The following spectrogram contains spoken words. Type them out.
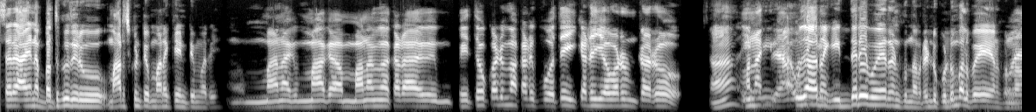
సరే ఆయన బతుకు తెరువు మార్చుకుంటే మనకేంటి మరి? మన మాక మనం అక్కడ ప్రతి ఒక్కడు అక్కడికి పోతే ఇక్కడ ఎవడు ఉంటారు? మన ఉదాహరణకి ఇద్దరే పోయారు అనుకుందాం రెండు కుటుంబాలు పోయాయి అనుకుందాం.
